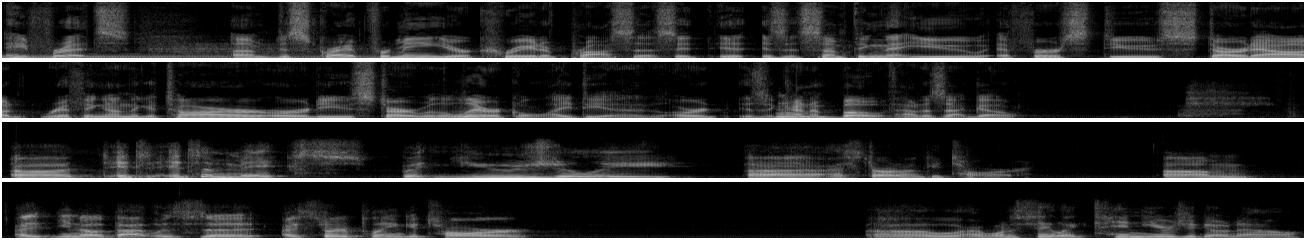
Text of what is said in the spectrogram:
Hey, Fritz, um, describe for me your creative process. It, it, is it something that you, at first, do you start out riffing on the guitar, or do you start with a lyrical idea, or is it kind of both? How does that go? Uh, it's it's a mix, but usually uh, I start on guitar. Um, I you know that was uh, I started playing guitar. Oh, I want to say like ten years ago now,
